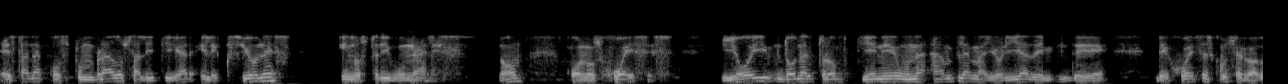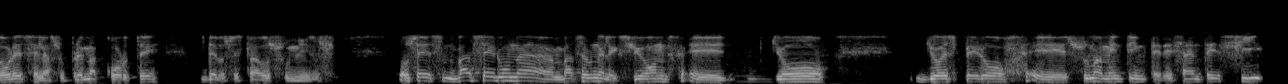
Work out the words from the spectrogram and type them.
están acostumbrados a litigar elecciones en los tribunales, ¿no? Con los jueces. Y hoy Donald Trump tiene una amplia mayoría de, de jueces conservadores en la Suprema Corte de los Estados Unidos. Entonces va a ser una va a ser una elección eh, yo yo espero eh, sumamente interesante si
